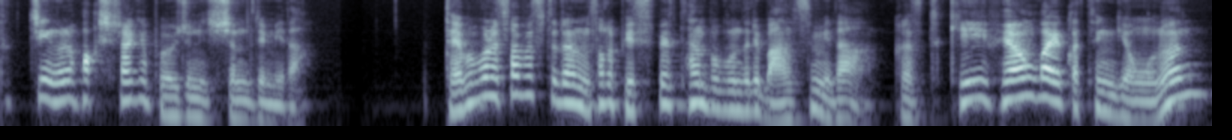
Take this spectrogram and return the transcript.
특징을 확실하게 보여주는 지점들입니다. 대부분의 서비스들은 서로 비슷비슷한 부분들이 많습니다. 그래서 특히 회원가입 같은 경우는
